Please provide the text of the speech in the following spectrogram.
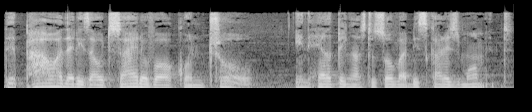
The power that is outside of our control in helping us to solve a discouraged moment.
